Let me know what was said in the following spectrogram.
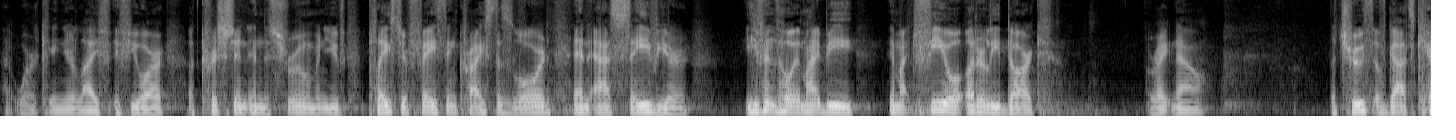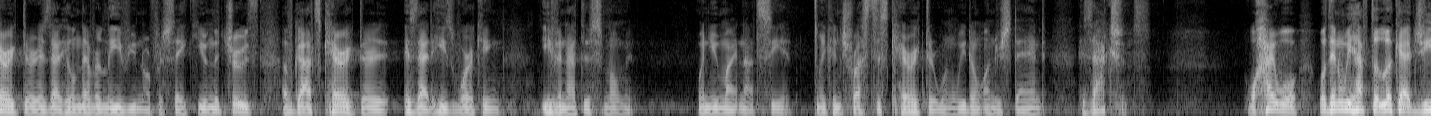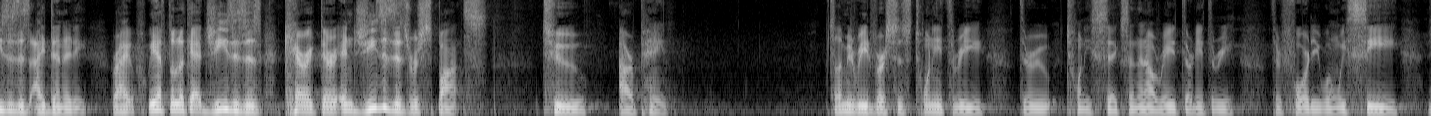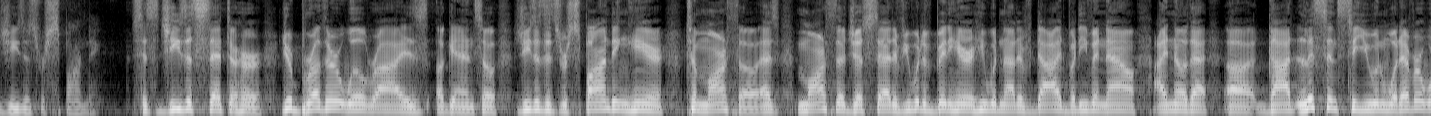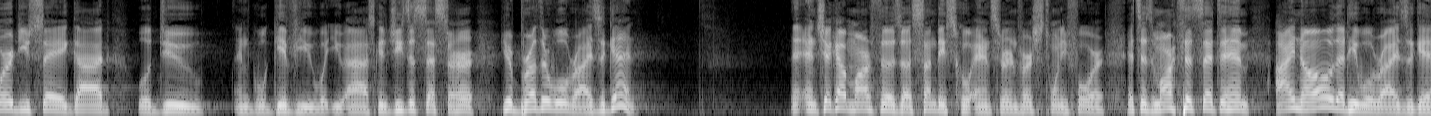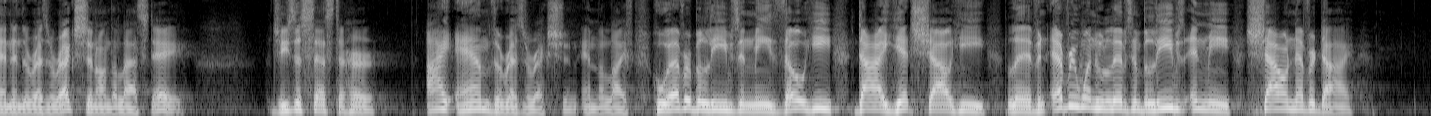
at work in your life. If you are a Christian in this room and you've placed your faith in Christ as Lord and as Savior, even though it might be it might feel utterly dark right now. The truth of God's character is that He'll never leave you nor forsake you. And the truth of God's character is that He's working even at this moment when you might not see it. We can trust His character when we don't understand His actions. Why? Well, well then we have to look at Jesus' identity, right? We have to look at Jesus' character and Jesus' response to our pain. So let me read verses 23 through 26, and then I'll read 33 through 40 when we see Jesus responding. It says, Jesus said to her, Your brother will rise again. So Jesus is responding here to Martha. As Martha just said, If you would have been here, he would not have died. But even now, I know that uh, God listens to you, and whatever word you say, God will do and will give you what you ask. And Jesus says to her, Your brother will rise again. And check out Martha's uh, Sunday school answer in verse 24. It says, Martha said to him, I know that he will rise again in the resurrection on the last day. Jesus says to her, I am the resurrection and the life. Whoever believes in me, though he die, yet shall he live. And everyone who lives and believes in me shall never die.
